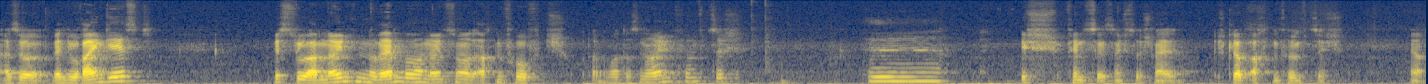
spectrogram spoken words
Also wenn du reingehst bist du am 9. November 1958, oder war das 59? Äh, ich finde es jetzt nicht so schnell. Ich glaube 58. Ja.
